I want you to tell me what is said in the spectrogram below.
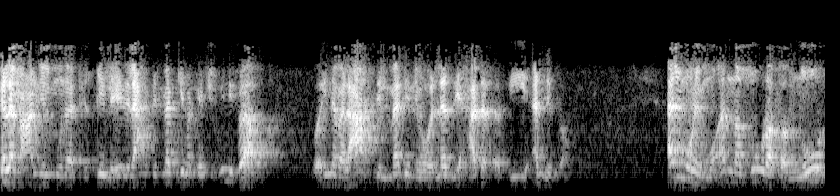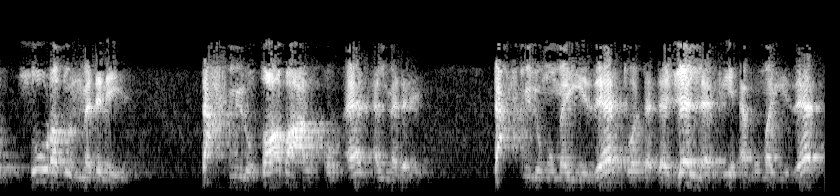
كلام عن المنافقين لأن العهد المكي ما كانش فيه نفاق وإنما العهد المدني هو الذي حدث فيه النفاق. المهم أن سورة النور سورة مدنية تحمل طابع القرآن المدني تحمل مميزات وتتجلى فيها مميزات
